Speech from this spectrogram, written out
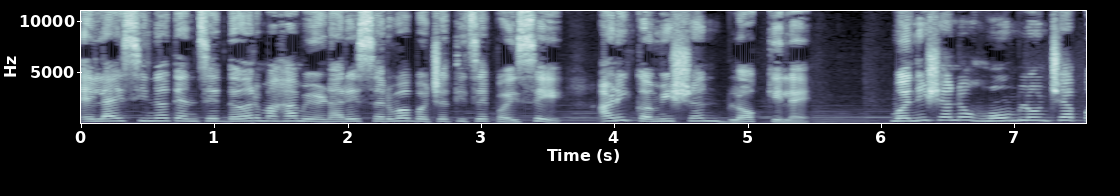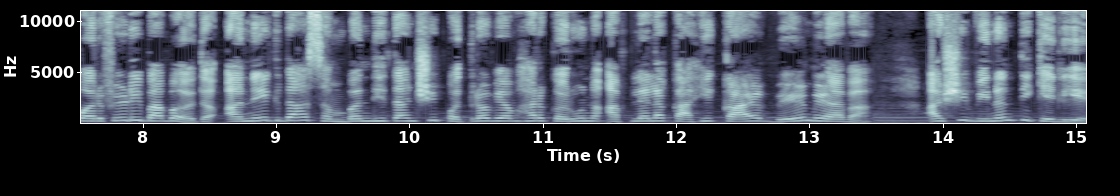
एल आय सीनं त्यांचे दरमहा मिळणारे सर्व बचतीचे पैसे आणि कमिशन ब्लॉक केलंय. मनीषानं होम लोनच्या परफेडीबाबत अनेकदा संबंधितांशी पत्रव्यवहार करून आपल्याला काही काळ वेळ मिळावा अशी विनंती केलीये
